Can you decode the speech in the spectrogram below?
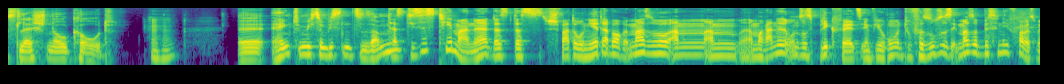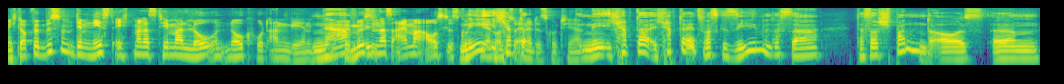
slash No Code. Mhm. Äh, hängt für mich so ein bisschen zusammen. Das, dieses Thema, ne, das, das schwadroniert aber auch immer so am, am, am Rande unseres Blickfelds irgendwie rum und du versuchst es immer so ein bisschen in die Folge zu bringen. Ich glaube, wir müssen demnächst echt mal das Thema Low- und No-Code angehen. Na, wir müssen ich- das einmal ausdiskutieren und hab zu da, Ende diskutieren. Nee, ich habe da, ich habe da jetzt was gesehen und das sah, das sah spannend aus. Ähm,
